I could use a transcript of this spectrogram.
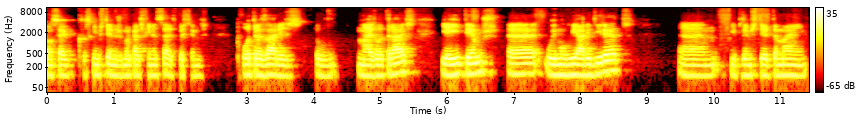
consegue, conseguimos ter nos mercados financeiros, depois temos outras áreas mais laterais, e aí temos uh, o imobiliário direto, um, e podemos ter também,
